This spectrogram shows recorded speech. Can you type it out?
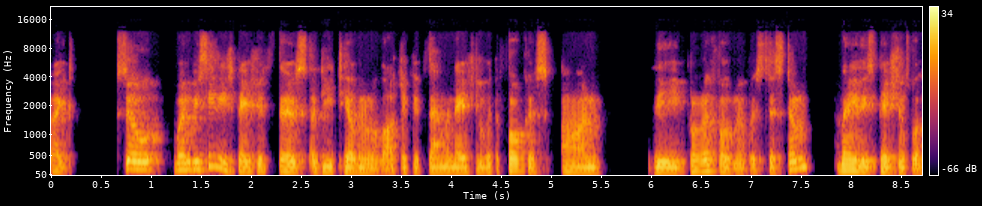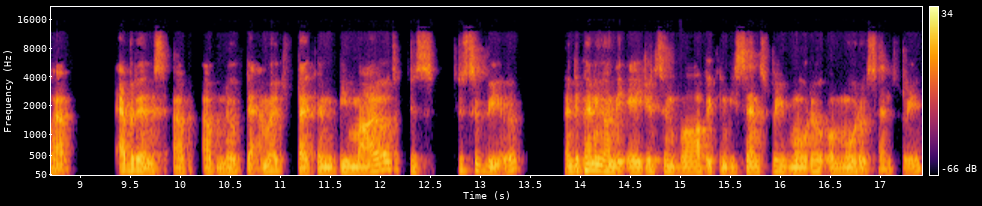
Right. So when we see these patients, there's a detailed neurologic examination with a focus on the peripheral nervous system. Many of these patients will have evidence of, of nerve damage that can be mild to, to severe. And depending on the agents involved, it can be sensory, motor, or motor sensory.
